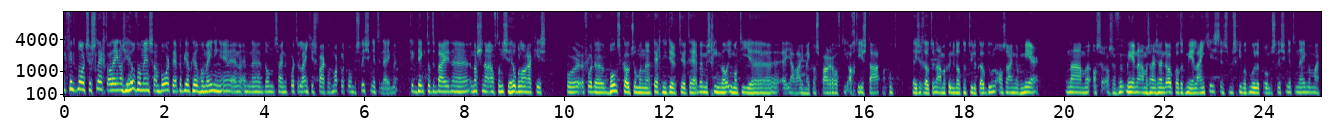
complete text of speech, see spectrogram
ik vind het nooit zo slecht. Alleen als je heel veel mensen aan boord hebt, heb je ook heel veel meningen. En, en uh, dan zijn de korte lijntjes vaak wat makkelijker om beslissingen te nemen. Ik denk dat het bij een nationaal elftal niet zo heel belangrijk is voor, voor de bondscoach om een technisch directeur te hebben. Misschien wel iemand die, ja, waar je mee kan sparren of die achter je staat. Maar goed, deze grote namen kunnen dat natuurlijk ook doen. Al zijn er meer namen, als er, als er meer namen zijn, zijn er ook altijd meer lijntjes. Dus misschien wat moeilijker om beslissingen te nemen. Maar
